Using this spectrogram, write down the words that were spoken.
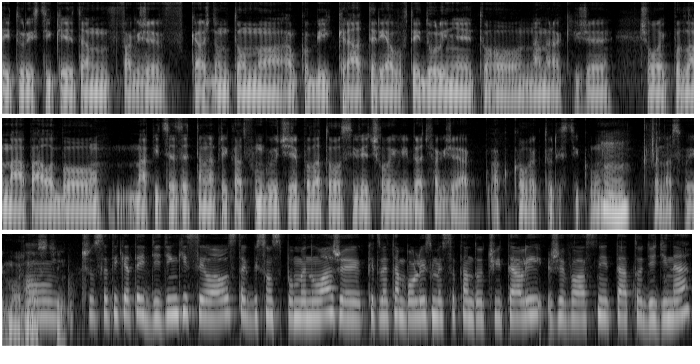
tej turistiky je tam fakt, že v každom tom akoby kráteri alebo v tej doline toho namraky, že človek podľa map alebo mapy CZ tam napríklad fungujú, čiže podľa toho si vie človek vybrať fakt, že ak, akúkoľvek turistiku mm. podľa svojich možností. Um, čo sa týka tej dedinky Silaos, tak by som spomenula, že keď sme tam boli, sme sa tam dočítali, že vlastne táto dedina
